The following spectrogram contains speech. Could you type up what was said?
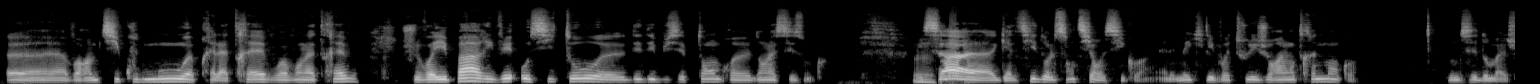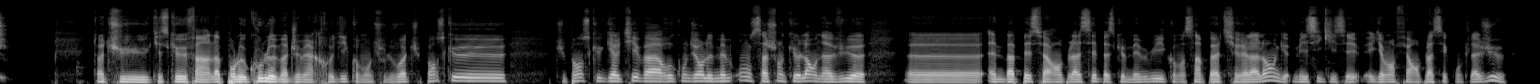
euh, avoir un petit coup de mou après la trêve ou avant la trêve. Je le voyais pas arriver aussitôt euh, dès début septembre euh, dans la saison. Quoi. Et mmh. ça, Galtier doit le sentir aussi, quoi. Les mecs, il les voit tous les jours à l'entraînement, quoi. Donc c'est dommage. Toi, tu, qu'est-ce que, enfin, là pour le coup, le match de mercredi, comment tu le vois? Tu penses que, tu penses que Galtier va reconduire le même 11, sachant que là, on a vu euh, euh, Mbappé se faire remplacer parce que même lui, il commence un peu à tirer la langue. Messi qui s'est également fait remplacer contre la Juve.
